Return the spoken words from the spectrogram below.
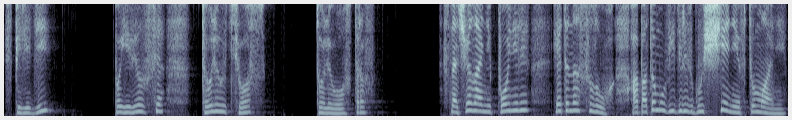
Впереди появился то ли утес, то ли остров. Сначала они поняли это на слух, а потом увидели сгущение в тумане.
